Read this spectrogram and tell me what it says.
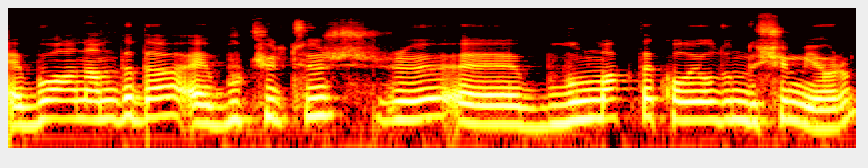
E, Bu anlamda da bu kültürü e, bulmak da kolay olduğunu düşünmüyorum.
